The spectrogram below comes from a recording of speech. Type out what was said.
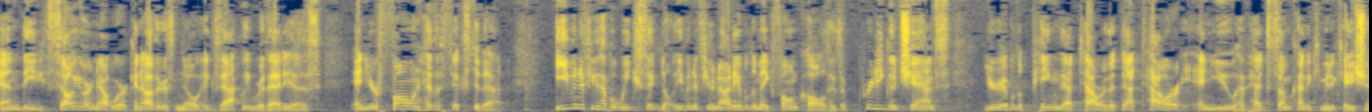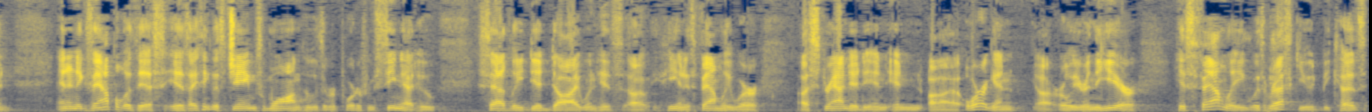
And the cellular network and others know exactly where that is. And your phone has a fix to that. Even if you have a weak signal, even if you're not able to make phone calls, there's a pretty good chance you're able to ping that tower, that that tower and you have had some kind of communication. And an example of this is, I think it was James Wong, who was a reporter from CNET, who sadly did die when his, uh, he and his family were uh, stranded in, in uh, Oregon uh, earlier in the year. His family was rescued because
